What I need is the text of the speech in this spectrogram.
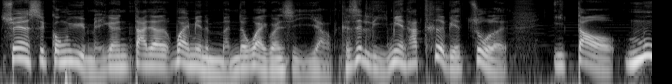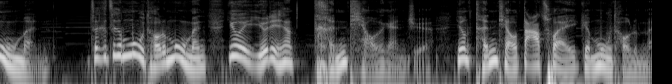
虽然是公寓，每个人大家外面的门的外观是一样的，可是里面他特别做了一道木门。这个这个木头的木门又有点像藤条的感觉，用藤条搭出来一个木头的门。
